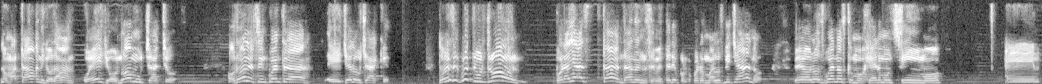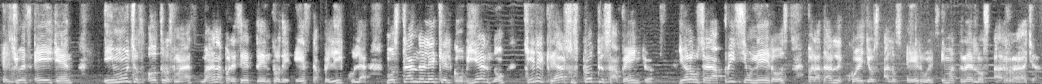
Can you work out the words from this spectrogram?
lo mataban y lo daban cuello, ¿no, muchachos? ¿O dónde se encuentra eh, Yellow Jacket? ¿Dónde se encuentra Ultron? Por allá están andando en el cementerio porque fueron malos villanos. Pero los buenos como Hermon Simo, el US Agent y muchos otros más van a aparecer dentro de esta película, mostrándole que el gobierno quiere crear sus propios Avengers y ahora usará prisioneros para darle cuellos a los héroes y mantenerlos a raya.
